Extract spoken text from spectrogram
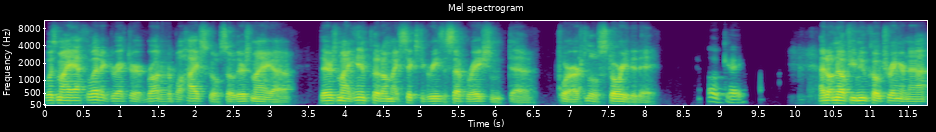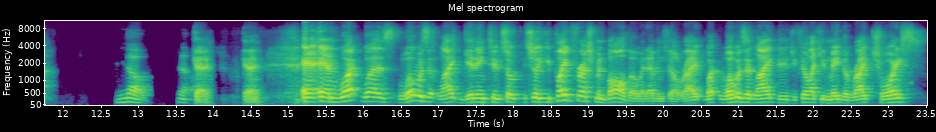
was my athletic director at Broad Ripple High School. So there's my uh, there's my input on my six degrees of separation uh, for our little story today. Okay. I don't know if you knew Coach Ring or not. No. No. Okay. Okay. And, and, what was what was it like getting to so so you played freshman ball though at Evansville, right? What what was it like? Did you feel like you made the right choice?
